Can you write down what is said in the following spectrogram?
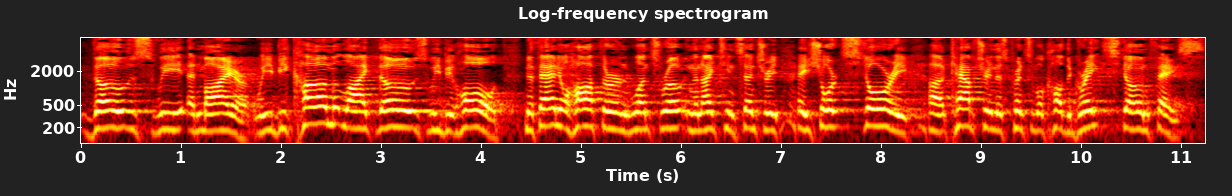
those we admire. We become like those we behold. Nathaniel Hawthorne once wrote in the 19th century a short story uh, capturing this principle called The Great Stone Face.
